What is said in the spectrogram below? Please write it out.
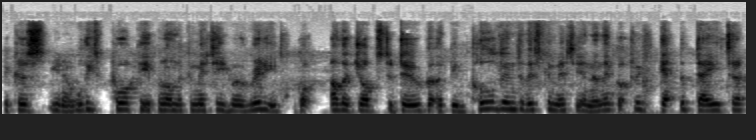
because you know all these poor people on the committee who have really got other jobs to do, but have been pulled into this committee, and then they've got to get the data,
